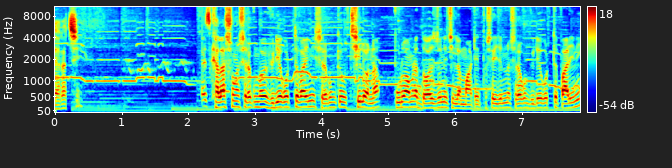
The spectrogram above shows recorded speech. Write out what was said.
দেখাচ্ছি। খেলার সময় সেরকমভাবে ভিডিও করতে পারিনি, সেরকম কেউ ছিল না। পুরো আমরা দশজনই ছিলাম মাঠে, তো সেই জন্য সেরকম ভিডিও করতে পারিনি।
